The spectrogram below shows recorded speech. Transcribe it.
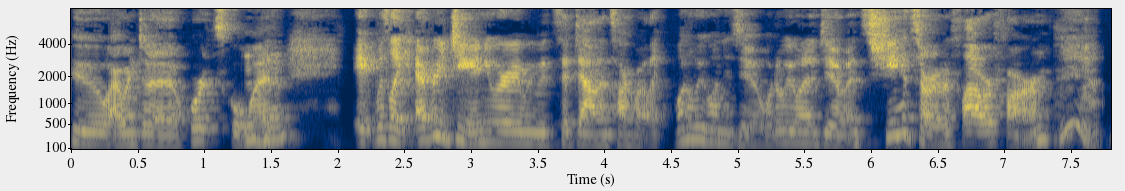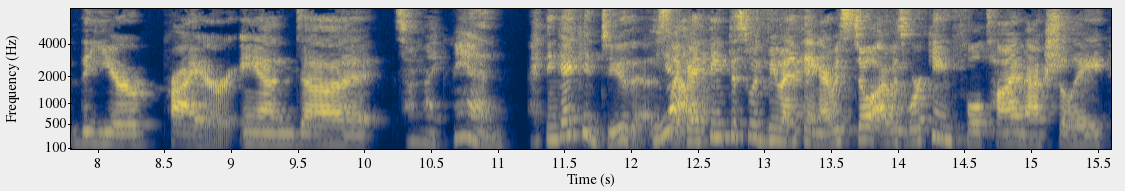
who I went to Hort school Mhm. with. It was like every January we would sit down and talk about like, what do we want to do? What do we want to do? And she had started a flower farm Hmm. the year prior. And uh, so I'm like, man, I think I could do this. Yeah. Like, I think this would be my thing. I was still, I was working full time actually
